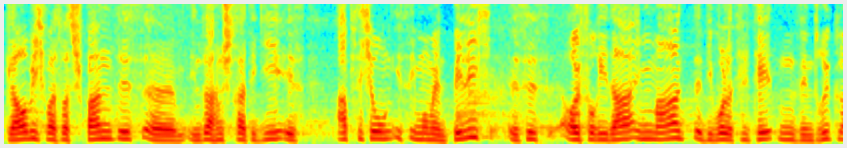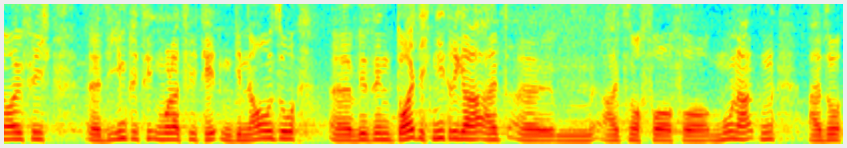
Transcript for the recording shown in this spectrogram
glaube ich, was, was spannend ist äh, in Sachen Strategie, ist, Absicherung ist im Moment billig. Es ist Euphorie da im Markt. Die Volatilitäten sind rückläufig. Äh, die impliziten Volatilitäten genauso. Äh, wir sind deutlich niedriger als, ähm, als noch vor, vor Monaten. Also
